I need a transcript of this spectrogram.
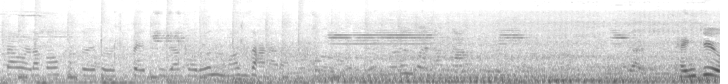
आता वडापाव खातोय थोडीशी पेट पूजा करून मग जाणार आहोत थँक्यू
